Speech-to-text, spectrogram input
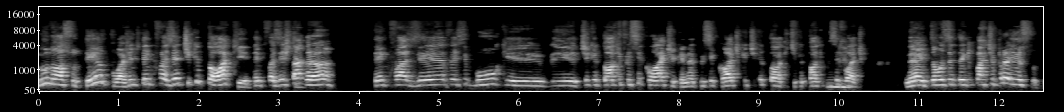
No nosso tempo, a gente tem que fazer TikTok, tem que fazer Instagram, tem que fazer Facebook e TikTok psicótico, né? Psicótico e TikTok, TikTok psicótico. Né? Então você tem que partir para isso.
